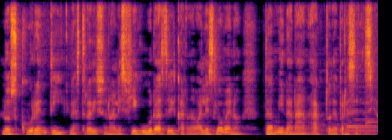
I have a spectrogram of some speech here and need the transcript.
Los kurenti, las tradicionales figuras del carnaval esloveno, también harán acto de presencia.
